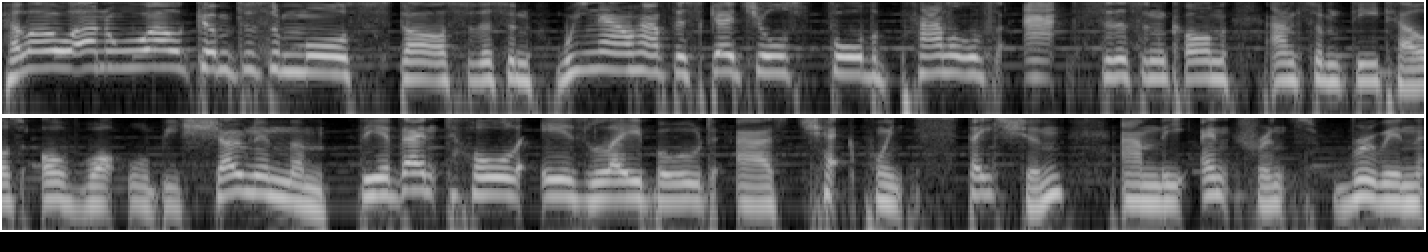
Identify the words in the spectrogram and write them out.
Hello and welcome to some more Star Citizen. We now have the schedules for the panels at CitizenCon and some details of what will be shown in them. The event hall is labelled as Checkpoint Station and the entrance Ruin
